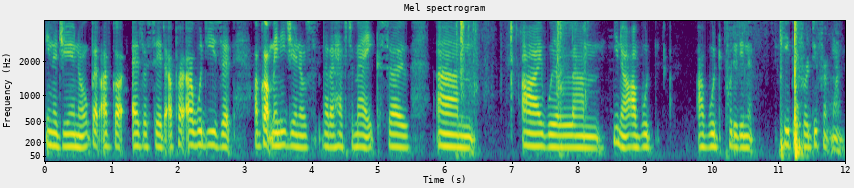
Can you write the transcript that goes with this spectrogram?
in a journal, but I've got, as I said, I, I would use it. I've got many journals that I have to make, so um, I will, um, you know, I would, I would put it in, keep it for a different one.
